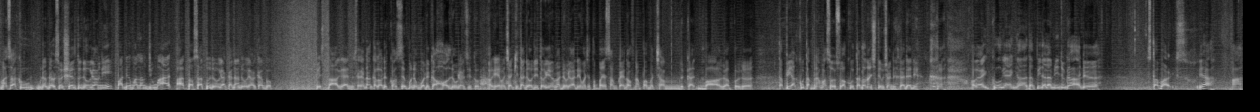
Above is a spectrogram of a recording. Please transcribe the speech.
masa aku budak-budak sosial tu diorang ni pada malam Jumaat atau Sabtu diorang kadang diorang akan ber, pesta kan. Kadang-kadang kalau ada konsep pun dia buat dekat hall dia orang situ. Ok macam kita ada auditorium dia orang ada macam tempat yang some kind of nampak macam dekat bar ke apa ke. Tapi aku tak pernah masuk so aku tak tahu nak cerita macam mana keadaan dia. Alright cool gang. Uh, tapi dalam ni juga ada Starbucks. Ya. Yeah. uh,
